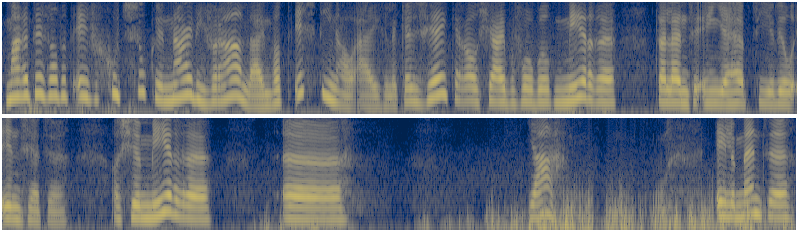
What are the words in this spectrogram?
Maar het is altijd even goed zoeken naar die verhaallijn. Wat is die nou eigenlijk? En zeker als jij bijvoorbeeld meerdere talenten in je hebt die je wil inzetten. Als je meerdere uh, ja, elementen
